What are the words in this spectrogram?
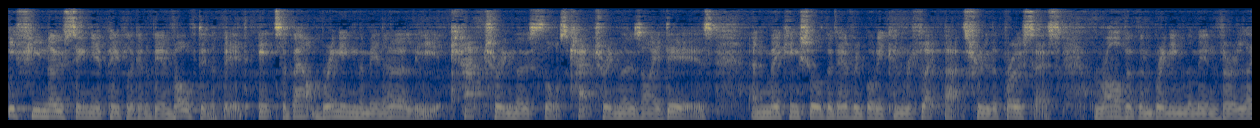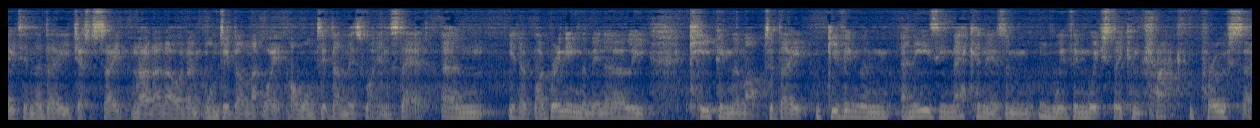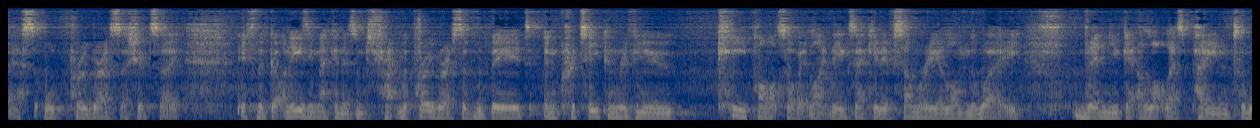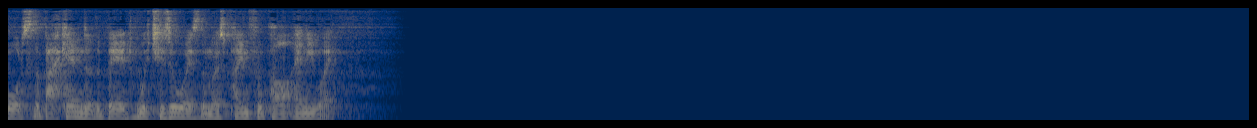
if you know senior people are going to be involved in a bid, it's about bringing them in early, capturing those thoughts, capturing those ideas, and making sure that everybody can reflect that through the process rather than bringing them in very late in the day just to say, no, no, no, I don't want it done that way, I want it done this way instead. And, you know, by bringing them in early, keeping them up to date, giving them an easy mechanism within which they can track the process or progress, I should say if they've got an easy mechanism to track the progress of the bid and critique and review key parts of it, like the executive summary along the way, then you get a lot less pain towards the back end of the bid, which is always the most painful part anyway.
